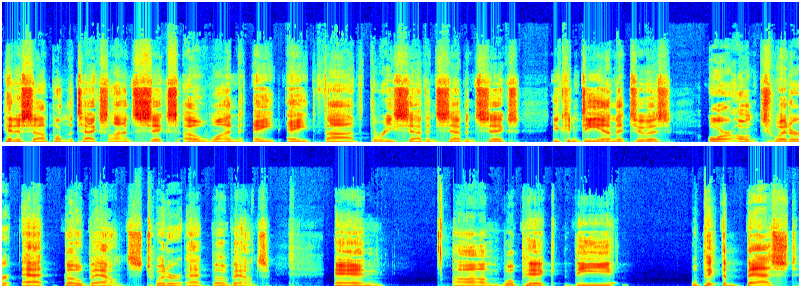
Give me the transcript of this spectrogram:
hit us up on the text line 601 885 3776. You can DM it to us or on Twitter at Bowbounds. Twitter at Bowbounds. And um, we'll pick the we'll pick the best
